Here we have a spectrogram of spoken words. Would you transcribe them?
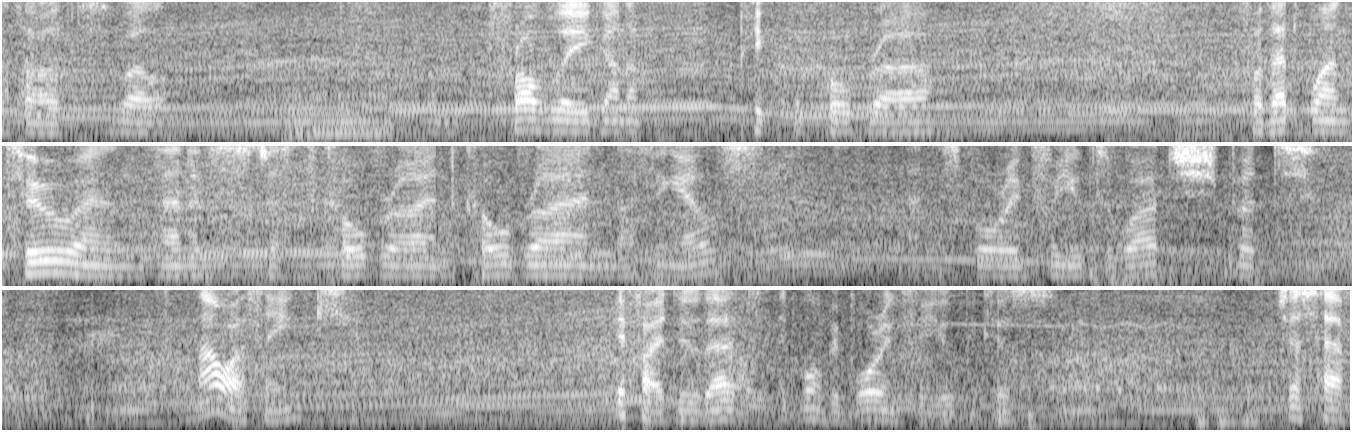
I thought, well, I'm probably gonna pick the Cobra for that one too, and then it's just Cobra and Cobra and nothing else, and it's boring for you to watch, but now I think. If I do that it won't be boring for you because just have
